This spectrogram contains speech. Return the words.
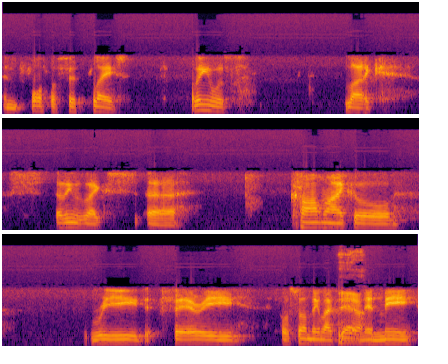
in fourth or fifth place. I think it was like, I think it was like uh, Carmichael, Reed, Ferry, or something like that, Yeah. and then me.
